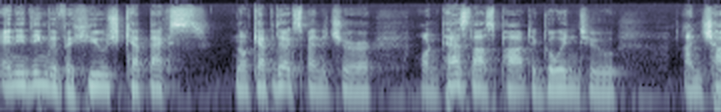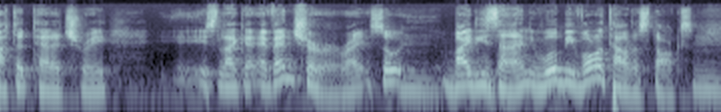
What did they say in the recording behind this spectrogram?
anything with a huge capex, you know, capital expenditure on Tesla's part to go into uncharted territory is like an adventurer, right? So mm. by design, it will be volatile the stocks. Mm.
